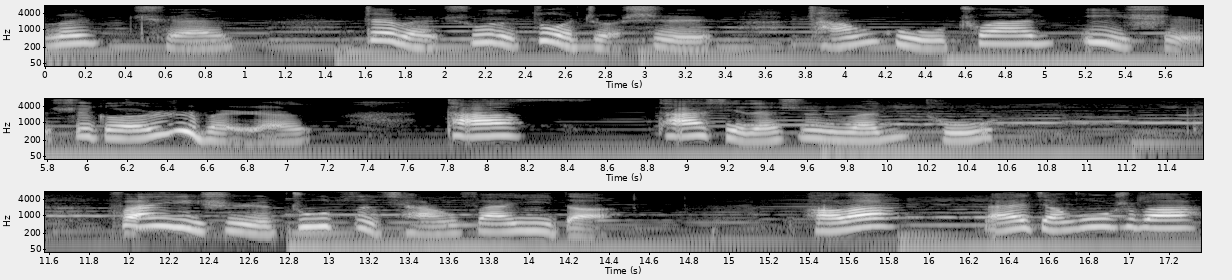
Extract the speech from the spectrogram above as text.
温泉。这本书的作者是长谷川义史，是个日本人，他他写的是文图。翻译是朱自强翻译的。好了，来讲故事吧。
